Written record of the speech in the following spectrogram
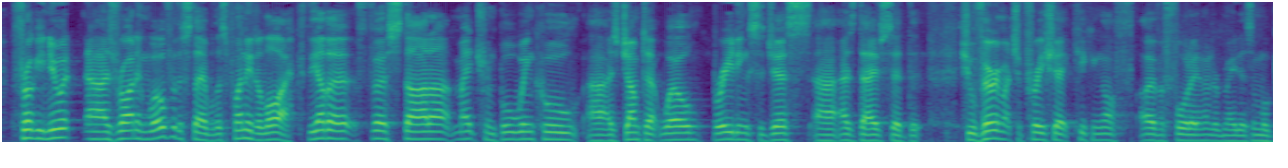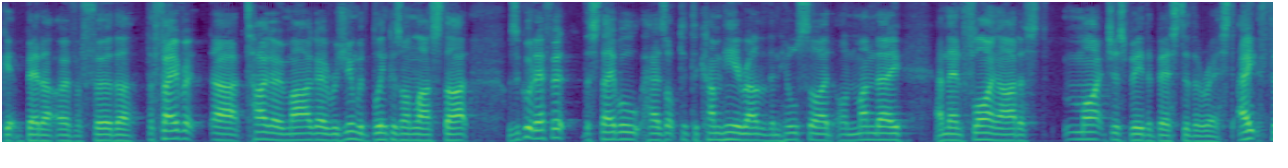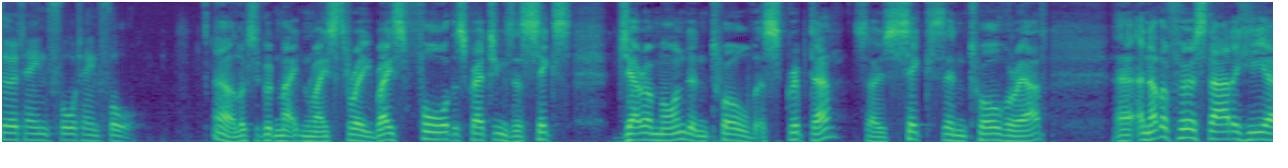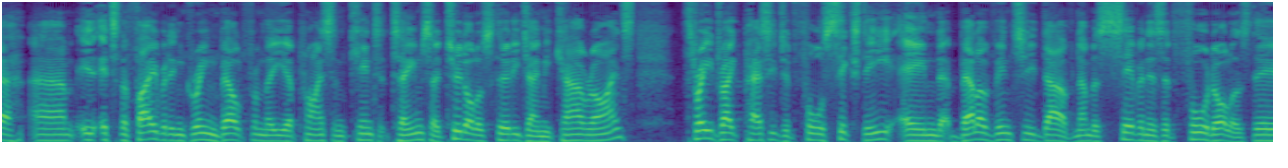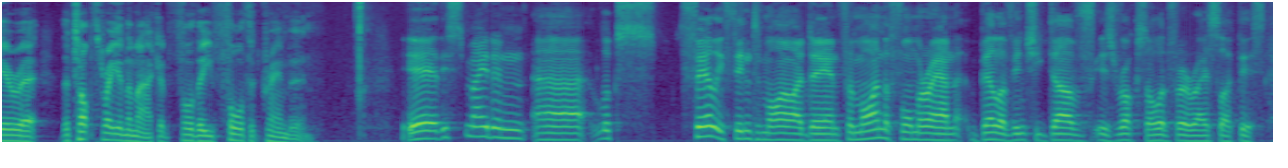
Froggy Newitt uh, is riding well for the stable. There's plenty to like. The other first starter, Matron Bullwinkle, uh, has jumped out well. Breeding suggests, uh, as Dave said, that she'll very much appreciate kicking off over 1400 metres and will get better over further. The favourite, uh, Tagomago, resumed with blinkers on last start, was a good effort. The stable has opted to come here rather than Hillside on Monday, and then Flying Artist might just be the best of the rest. 8 13 14 4. Oh, looks a good maiden race three. Race four, the scratchings are six, Jaramond and 12, Scripter. So six and 12 are out. Uh, another first starter here. Um, it's the favourite in Green Belt from the uh, Price and Kent team. So two dollars thirty. Jamie Kah rides. Three Drake Passage at four sixty, and Bella Vinci Dove number seven is at four dollars. They're uh, the top three in the market for the fourth at Cranbourne. Yeah, this maiden uh, looks fairly thin to my eye, Dan. For mine, the form around Bella Vinci Dove is rock solid for a race like this.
